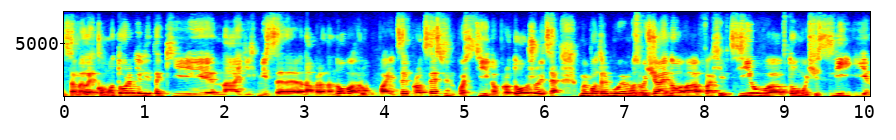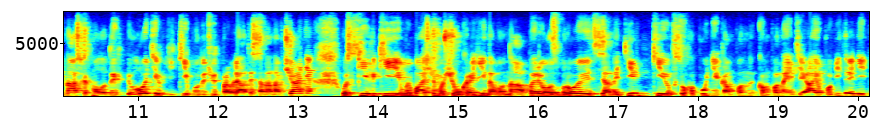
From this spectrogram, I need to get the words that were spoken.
саме легкомоторні літаки. На їх місце набрана нова група, і цей процес він постійно продовжується. Ми потребуємо звичайно е, фахівців, е, в тому числі і наших молодих пілотів, які будуть відправлятися на навчання, оскільки ми бачимо, що Україна вона переозброюється не тільки в сухопутній компоненті, а й у повітряній.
